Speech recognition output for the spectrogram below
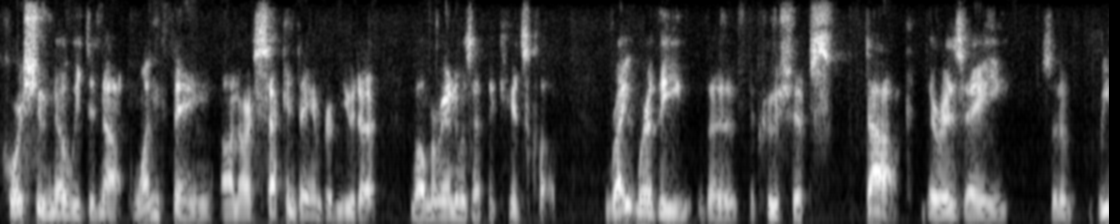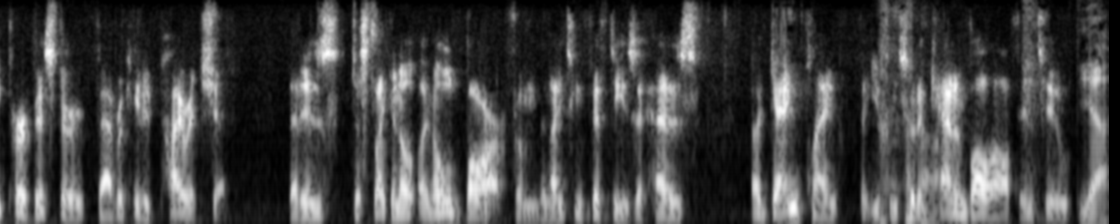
Horseshoe, no, we did not. One thing on our second day in Bermuda, while Miranda was at the kids' club, right where the, the, the cruise ships dock, there is a sort of repurposed or fabricated pirate ship that is just like an old, an old bar from the 1950s. It has a gangplank that you can sort of cannonball off into Yeah.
